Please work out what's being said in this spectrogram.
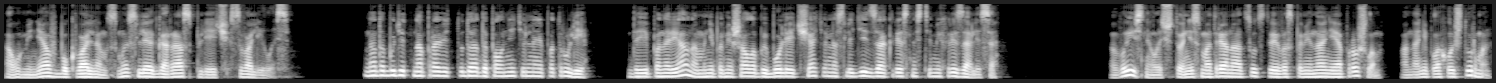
А у меня в буквальном смысле гора с плеч свалилась. Надо будет направить туда дополнительные патрули. Да и панарианам не помешало бы более тщательно следить за окрестностями Хризалиса – Выяснилось, что, несмотря на отсутствие воспоминаний о прошлом, она неплохой штурман.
